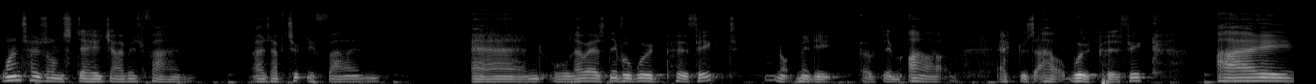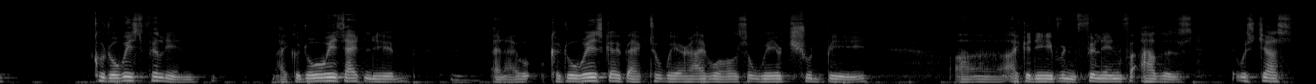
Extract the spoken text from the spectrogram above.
once I was on stage, I was fine. I was absolutely fine. And although I was never word perfect, not many of them are, actors are word perfect, I could always fill in. I could always ad lib, and I w- could always go back to where I was or where it should be. Uh, I could even fill in for others. It was just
